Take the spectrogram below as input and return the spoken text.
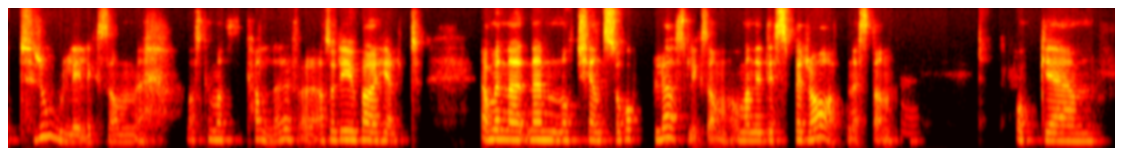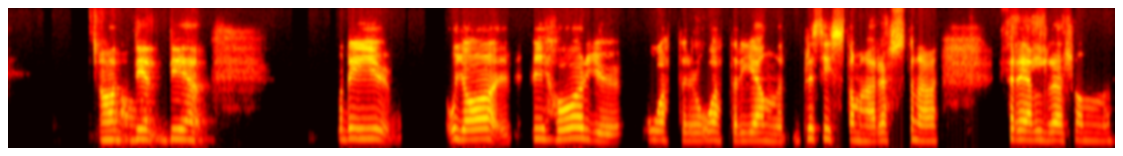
otrolig, liksom, vad ska man kalla det för? Alltså det är ju bara helt, ja men när, när något känns så hopplöst liksom, och man är desperat nästan. Mm. Och ähm, ja, det, det... Och det är ju, och jag, vi hör ju åter och återigen precis de här rösterna. Föräldrar som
